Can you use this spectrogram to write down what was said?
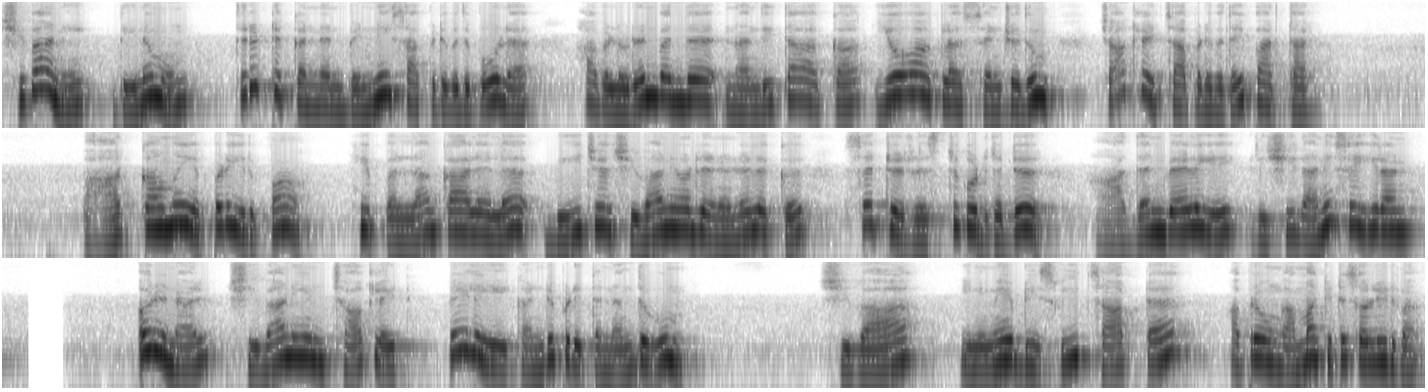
சிவானி தினமும் திருட்டுக்கண்ணன் பெண்ணை சாப்பிடுவது போல அவளுடன் வந்த நந்திதா அக்கா யோகா கிளாஸ் சென்றதும் சாக்லேட் சாப்பிடுவதை பார்த்தாள். பார்க்காம எப்படி இருப்பான்? இப்பெல்லாம் காலையில் பீச்சில் சிவானியோட நிழலுக்கு சற்று ரெஸ்ட் கொடுத்துட்டு அதன் வேலையை ரிஷி தானே செய்கிறான். ஒரு நாள் சிவானியின் சாக்லேட் வேலையை கண்டுபிடித்த நந்துவும் சிவா இனிமே இப்படி ஸ்வீட் சாப்பிட்ட அப்புறம் உங்கள் அம்மா கிட்ட சொல்லிடுவேன்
